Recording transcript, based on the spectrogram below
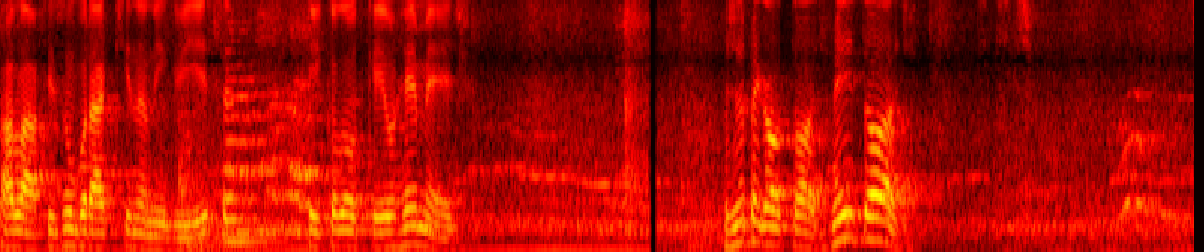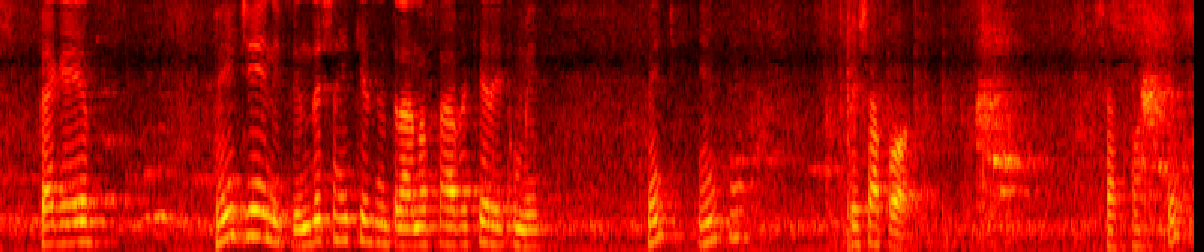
Olha lá, fiz um buraco aqui na linguiça e coloquei o remédio. Deixa eu pegar o Todd. Vem, Todd! Pega ele. Vem, Jennifer. Não deixa a riqueza entrar, não senão ela vai querer comer. Vem, vem. Fecha a porta. Fecha a porta. Fecha.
